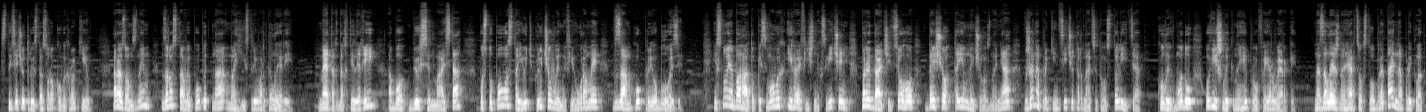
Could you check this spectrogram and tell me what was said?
з 1340-х років, а разом з ним зростав і попит на магістрів артилерії. Метр d'artillerie або бюхсенмайста поступово стають ключовими фігурами в замку при облозі. Існує багато письмових і графічних свідчень передачі цього дещо таємничого знання вже наприкінці 14 століття, коли в моду увійшли книги про феєрверки. Незалежне герцогство Британь, наприклад,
